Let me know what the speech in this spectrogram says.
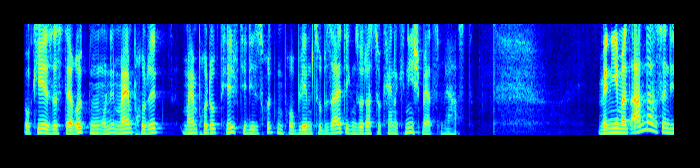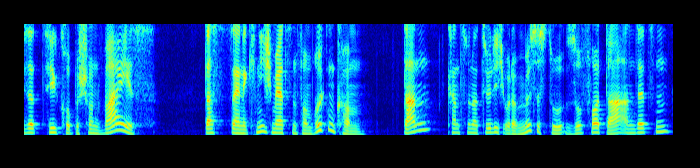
Okay, es ist der Rücken und mein Produkt, mein Produkt hilft dir, dieses Rückenproblem zu beseitigen, sodass du keine Knieschmerzen mehr hast. Wenn jemand anderes in dieser Zielgruppe schon weiß, dass seine Knieschmerzen vom Rücken kommen, dann kannst du natürlich oder müsstest du sofort da ansetzen,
